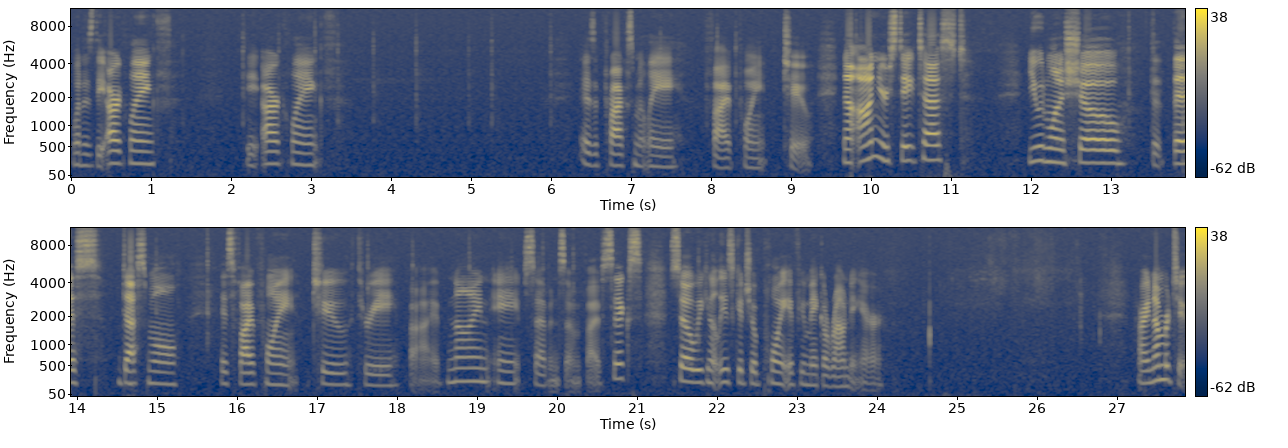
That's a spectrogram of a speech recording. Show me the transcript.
what is the arc length? The arc length is approximately 5.2. Now on your state test, you would want to show that this decimal is 5.235987756, so we can at least get you a point if you make a rounding error. All right, number two.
